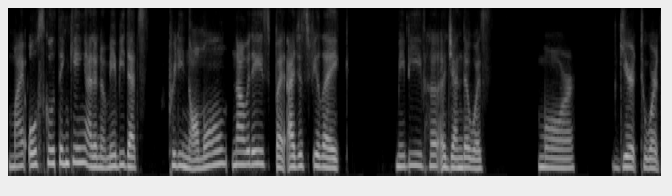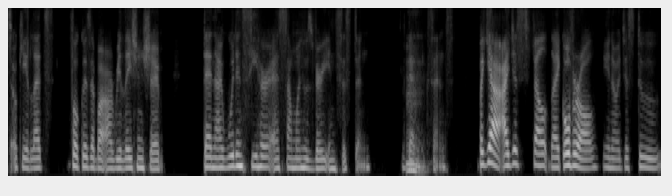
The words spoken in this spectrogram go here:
my old school thinking. I don't know. Maybe that's pretty normal nowadays, but I just feel like maybe her agenda was more geared towards, okay, let's focus about our relationship then I wouldn't see her as someone who's very insistent, if that mm. makes sense. But yeah, I just felt like overall, you know, just to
